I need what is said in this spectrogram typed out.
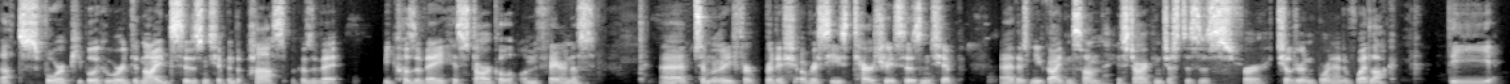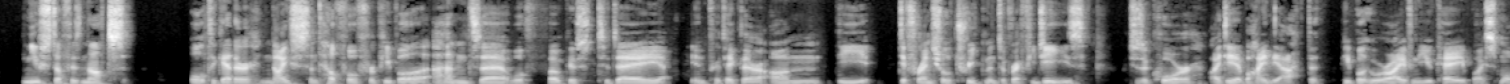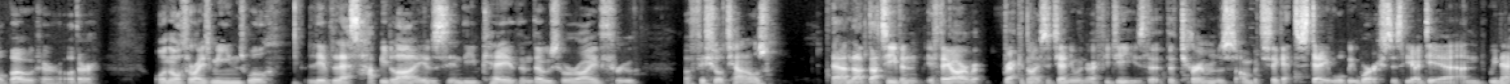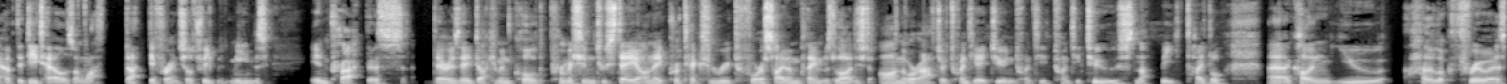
That's for people who were denied citizenship in the past because of it because of a historical unfairness. Uh, similarly, for British overseas territory citizenship, uh, there's new guidance on historic injustices for children born out of wedlock. The new stuff is not altogether nice and helpful for people, and uh, we'll focus today in particular on the differential treatment of refugees, which is a core idea behind the Act that people who arrive in the UK by small boat or other unauthorized means will live less happy lives in the UK than those who arrive through official channels. Uh, and that, that's even if they are recognized as genuine refugees, that the terms on which they get to stay will be worse, is the idea. And we now have the details on what that differential treatment means in practice there is a document called Permission to Stay on a Protection Route for Asylum Claims lodged on or after 28 June 2022, snappy title. Uh, Colin, you had a look through it,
